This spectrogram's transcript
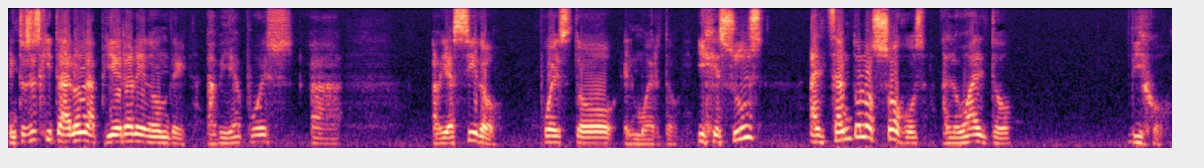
Entonces quitaron la piedra de donde había pues había sido puesto el muerto. Y Jesús, alzando los ojos a lo alto, dijo,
